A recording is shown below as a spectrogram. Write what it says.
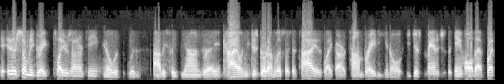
there's so many great players on our team. You know, with with obviously DeAndre and Kyle, and you just go down the list. I said Ty is like our Tom Brady. You know, he just manages the game, all that. But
